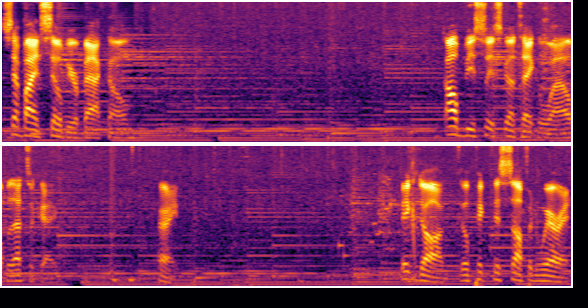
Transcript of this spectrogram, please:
Senpai and Sylvia are back home. Obviously, it's going to take a while, but that's okay. Alright. Big dog, go pick this up and wear it.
